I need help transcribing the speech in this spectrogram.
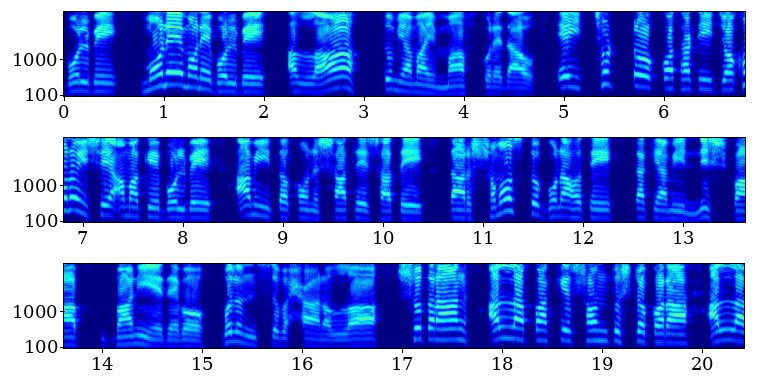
বলবে, মনে মনে বলবে, আল্লাহ, তুমি আমায় মাফ করে দাও। এই ছোট্ট কথাটি যখনই সে আমাকে বলবে, আমি তখন সাথে সাথে তার সমস্ত গোনা হতে তাকে আমি নিষ্পাপ বানিয়ে দেব। বলুন, সুবহানাল্লাহ। সুতরাং আল্লাহ পাককে সন্তুষ্ট করা, আল্লাহ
